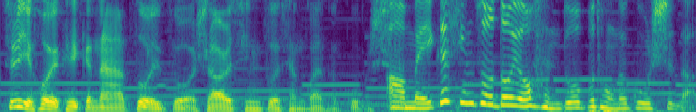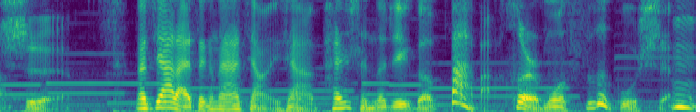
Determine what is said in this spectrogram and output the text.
其实以后也可以跟大家做一做十二星座相关的故事哦，每一个星座都有很多不同的故事的。是，那接下来再跟大家讲一下潘神的这个爸爸赫尔墨斯的故事。嗯，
